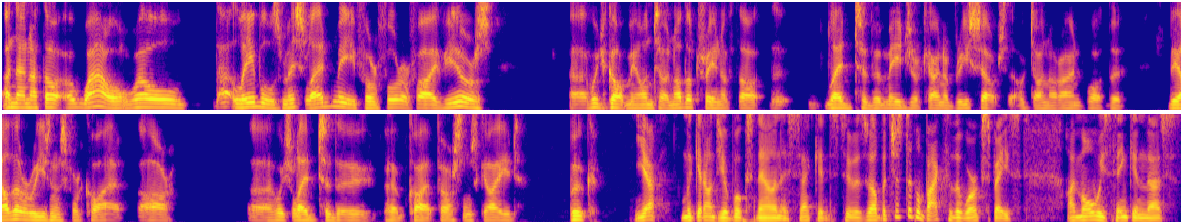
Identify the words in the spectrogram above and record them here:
And then I thought, oh, wow, well, that label's misled me for four or five years uh, which got me onto another train of thought that led to the major kind of research that I've done around what the, the other reasons for quiet are, uh, which led to the uh, Quiet Person's Guide book. Yeah, we'll get onto your books now in a second too, as well. But just to go back to the workspace, I'm always thinking that,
